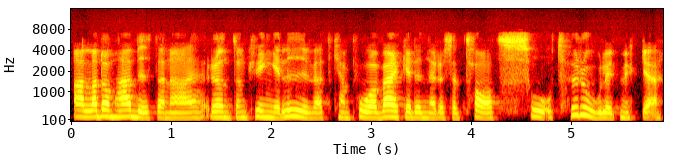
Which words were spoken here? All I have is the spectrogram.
alla de här bitarna runt omkring i livet kan påverka dina resultat så otroligt mycket.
